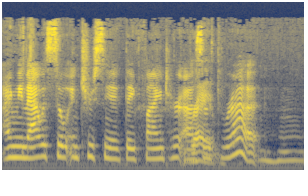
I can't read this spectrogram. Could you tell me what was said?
I mean, that was so interesting that they find her as a Right. threat. Mm-hmm.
